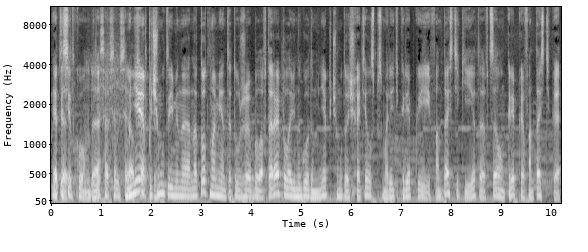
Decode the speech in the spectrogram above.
Это ситком, да. Не совсем сериал. Мне почему-то именно на тот момент, это уже была вторая половина года, мне почему-то очень хотелось посмотреть крепкой фантастики, и это в целом крепкая фантастика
